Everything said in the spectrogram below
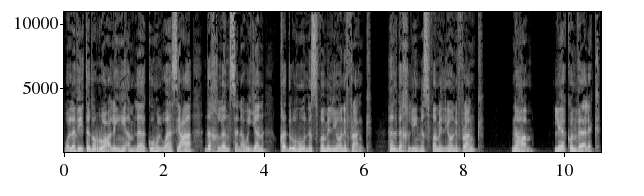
والذي تدر عليه أملاكه الواسعة دخلا سنويا قدره نصف مليون فرنك هل دخلي نصف مليون فرنك؟ نعم ليكن ذلك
